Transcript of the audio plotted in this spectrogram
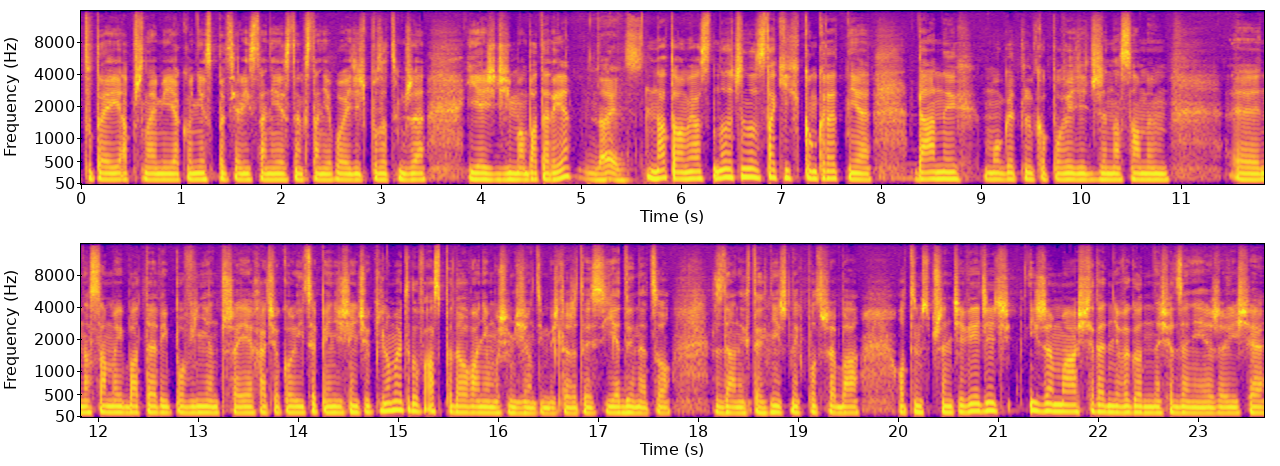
tutaj, a przynajmniej jako niespecjalista nie jestem w stanie powiedzieć, poza tym, że jeździ, ma baterię. Nice. Natomiast, no, znaczy, no, z takich konkretnie danych mogę tylko powiedzieć, że na samym Y, na samej baterii powinien przejechać okolice 50 km, a z pedałowaniem 80 i myślę, że to jest jedyne, co z danych technicznych potrzeba o tym sprzęcie wiedzieć i że ma średnio wygodne siedzenie, jeżeli się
